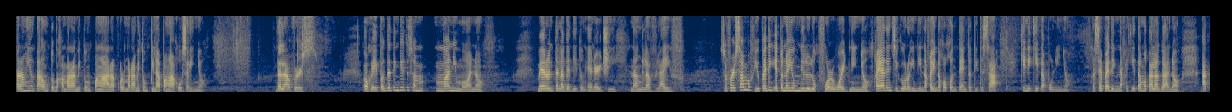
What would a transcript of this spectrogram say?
Parang yung taong to baka marami tong pangarap or marami tong pinapangako sa inyo. The lovers. Okay, pagdating dito sa money mo, ano, meron talaga ditong energy ng love life. So for some of you, pwedeng ito na yung nilulook forward ninyo. Kaya din siguro hindi na kayo nakokontento dito sa kinikita po ninyo. Kasi pwedeng nakikita mo talaga, no? At,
